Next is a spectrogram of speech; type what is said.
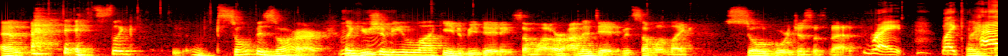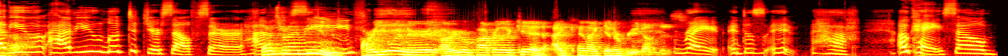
And it's like so bizarre. Like you Mm-hmm. should be lucky to be dating someone or on a date with someone like so gorgeous as that. Right. Like, Like, have uh, you have you looked at yourself, sir? Have That's you what I mean. seen? Are you a nerd? Are you a popular kid? I cannot get a read on this. Right. It does. It, okay. So,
